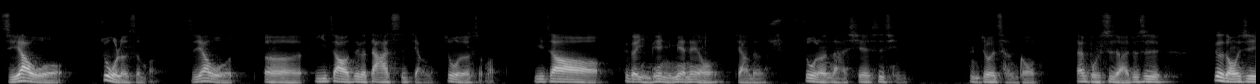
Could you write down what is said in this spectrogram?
只要我做了什么，只要我呃依照这个大师讲的做了什么，依照这个影片里面内容讲的做了哪些事情。你就会成功，但不是啊，就是这个东西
